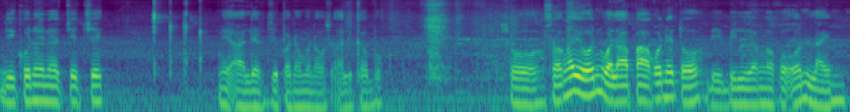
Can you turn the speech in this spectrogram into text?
hindi ko na na-check. May allergy pa naman ako sa alikabok. So, sa ngayon, wala pa ako nito. Bibili lang ako online.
